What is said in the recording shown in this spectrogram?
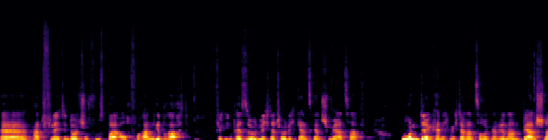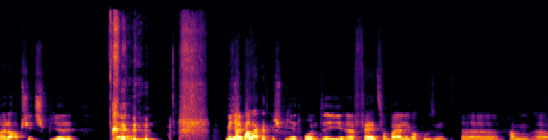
äh, hat vielleicht den deutschen Fußball auch vorangebracht. Für ihn persönlich natürlich ganz, ganz schmerzhaft. Und dann kann ich mich daran zurückerinnern, Bernd Schneider Abschiedsspiel. Ähm, Michael Ballack hat gespielt und die äh, Fans von Bayer Leverkusen äh, haben äh,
